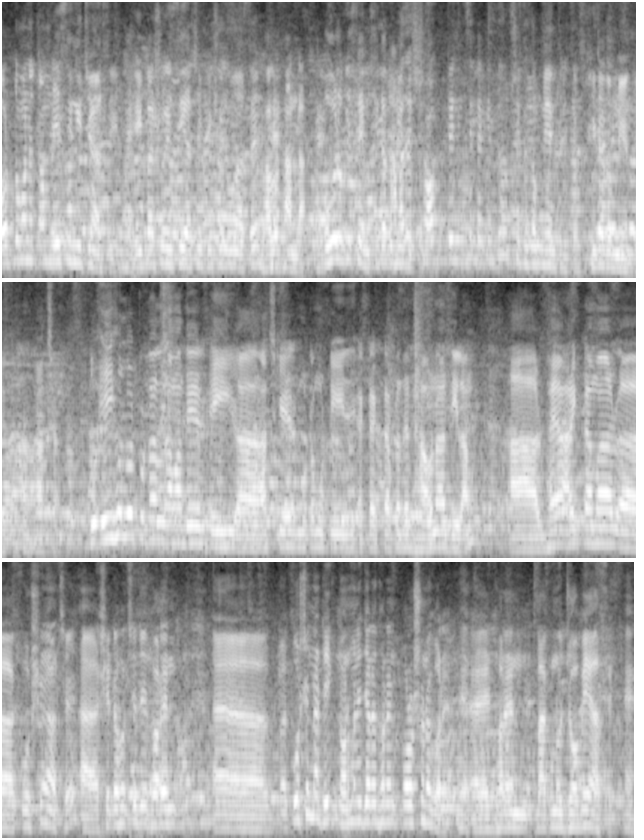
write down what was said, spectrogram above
বর্তমানে তো আমরা এসি নিচে আছি। হ্যাঁ। এই পাশেও এসি আছে পিছনেও আছে ভালো ঠান্ডা। ওগুলো কি সেম শীতাতপ আমাদের সব ট্রেনিং সেন্টার কিন্তু শীততাপ নিয়ন্ত্রিত। শীতাতপ নিয়ন্ত্রিত। আচ্ছা। তো এই হলো টোটাল আমাদের এই আজকের মোটামুটি একটা একটা আপনাদের ধারণা দিলাম। আর ভাইয়া আরেকটা আমার কোশ্চেন আছে সেটা হচ্ছে যে ধরেন কোশ্চেন না ঠিক নর্মালি যারা ধরেন পড়াশোনা করে ধরেন বা কোনো জবে আছে হ্যাঁ।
